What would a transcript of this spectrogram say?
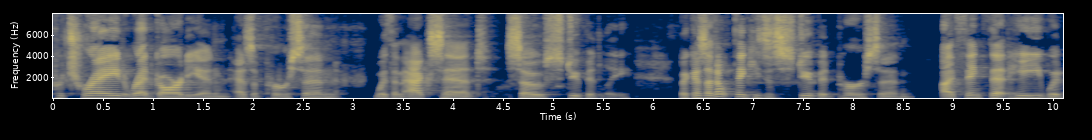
portrayed Red Guardian as a person with an accent so stupidly. Because I don't think he's a stupid person. I think that he would,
